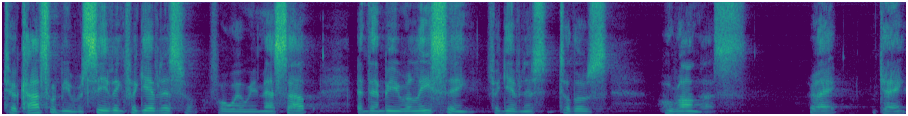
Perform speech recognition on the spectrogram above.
to constantly be receiving forgiveness for, for where we mess up, and then be releasing forgiveness to those who wrong us. Right? Okay?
